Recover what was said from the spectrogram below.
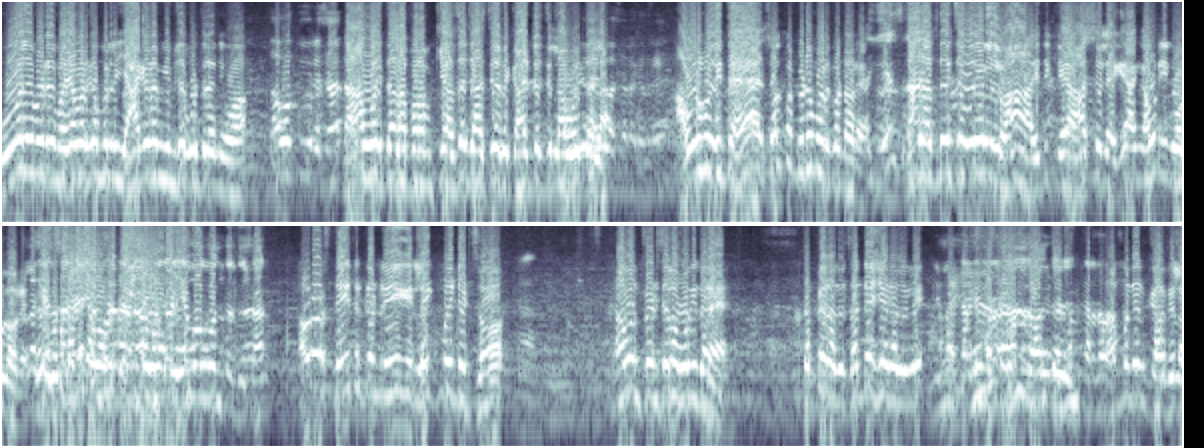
ಹೋಲಿ ಬಿಡ್ರಿ ಮಜಾ ಮಾಡ್ಕೊಂಡ್ ಬರ್ರಿ ಯಾಕೆ ನಮ್ಗೆ ಹಿಂಸೆ ಕೊಡ್ತೀರಾ ನೀವು? ನಾವು ಹೋಗ್ತಿದ್ರೆ ಸರ್? ನಾವ್ ಹೋಯ್ತಲ್ಲಪ್ಪ ನಮ್ ಕೆಲಸ ಜಾಸ್ತಿ ಅದ ಕಾಂಟ್ರೆಸ್ಟ್ ಇಲ್ಲ ಹೋಯ್ತಲ್ಲ. ಅವ್ರಿಗೂ ಐತೆ ಸ್ವಲ್ಪ ಬಿಡು ಮಾಡ್ಕೊಂಡವ್ರೆ. ನಾನು ಹದಿನೈದು ಸಾವಿರ ಹೋಗಿರ್ಲಿಲ್ವಾ? ಇದಕ್ಕೆ ಆಸ್ಟ್ರೇಲಿಯಾಗೆ ಹಂಗ ಅವ್ರು ಈಗ ಹೋಗವ್ರೆ. ಅವ್ರವ್ರ ಸ್ನೇಹಿತರ ಕಂಡ್ರಿ ಲೈಕ್ ಮೈಂಡೆಡ್ಸ್ ಕಾಮನ್ ಫ್ರೆಂಡ್ಸ್ ಎಲ್ಲ ಹೋಗಿದ್ದಾರೆ. ತಪ್ಪೇನದು ಸಂದೇಶ ಏನಾದ್ರಲ್ಲಿ. ನಮ್ಮನ್ನೇನ್ ಕರೆದಿಲ್ಲ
